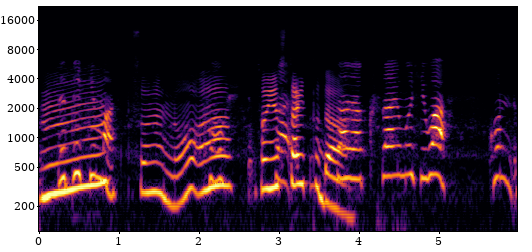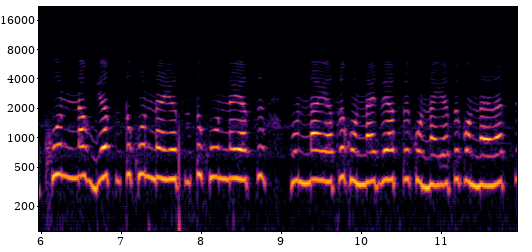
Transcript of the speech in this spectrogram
出てきますそそういうスタイルただだ臭い虫はこんこんなやつとこんなやつとこんなやつこんなやつこんなやつこんなやつこんなやつ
